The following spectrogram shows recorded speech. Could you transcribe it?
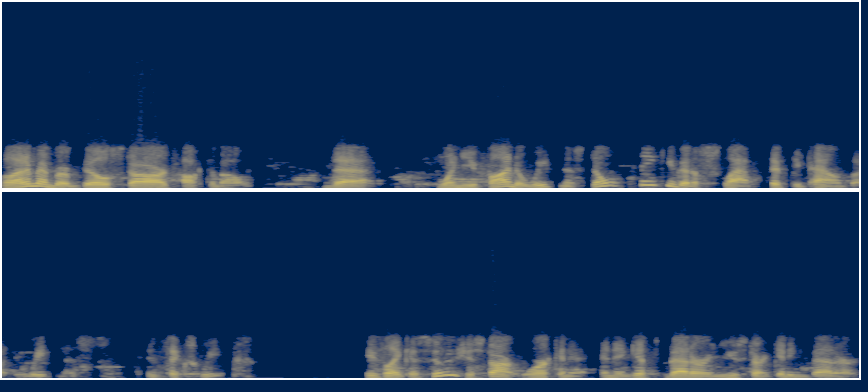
Well, I remember Bill Starr talked about that when you find a weakness, don't think you got to slap 50 pounds on your weakness in six weeks. He's like, as soon as you start working it and it gets better and you start getting better,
